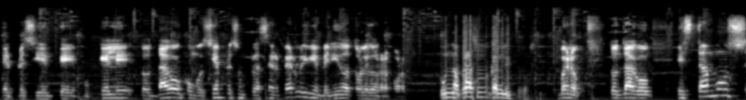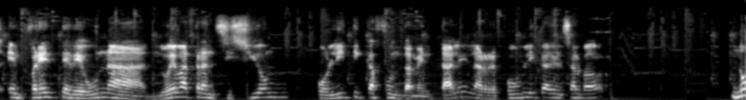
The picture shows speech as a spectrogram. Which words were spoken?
del presidente Bukele. Don Dago, como siempre, es un placer verlo y bienvenido a Toledo Report. Un abrazo, Carlitos. Bueno, don Dago, estamos enfrente de una nueva transición política fundamental en la República de El Salvador. No,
